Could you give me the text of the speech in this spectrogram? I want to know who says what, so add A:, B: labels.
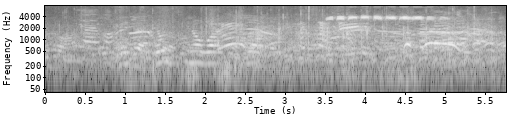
A: Yeah, I. You know what?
